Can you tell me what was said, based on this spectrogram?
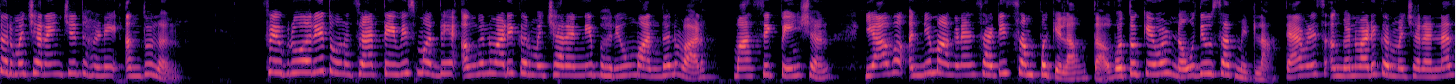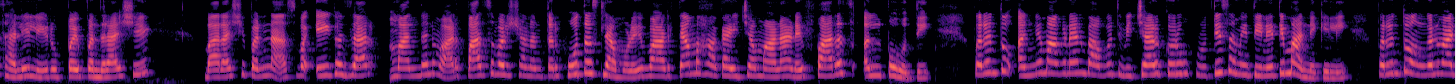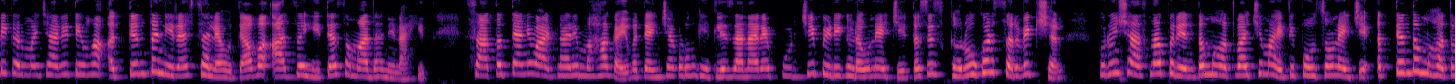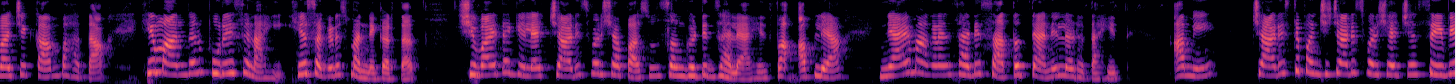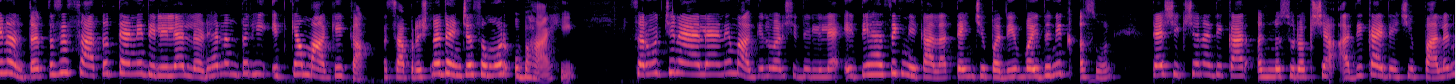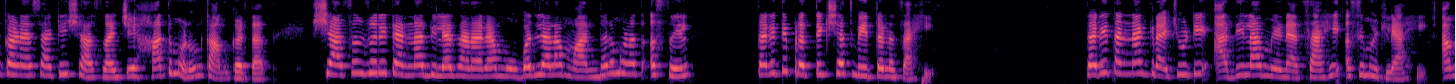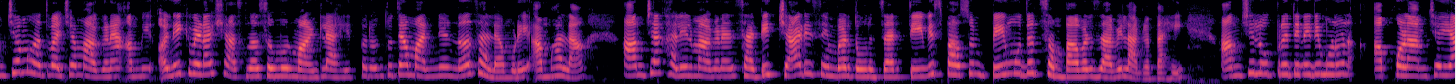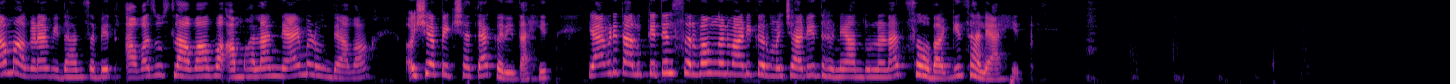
कर्मचाऱ्यांचे धरणे आंदोलन. फेब्रुवारी दोन हजार तेवीसमध्ये अंगणवाडी कर्मचाऱ्यांनी भरीव मानधनवाढ मासिक पेन्शन या व अन्य मागण्यांसाठी संप केला होता व तो केवळ नऊ दिवसात मिटला. त्यावेळेस अंगणवाडी कर्मचाऱ्यांना झालेली रुपये पंधराशे बाराशे पन्नास व एक हजार मानधनवाढ पाच वर्षानंतर होत असल्यामुळे वाढत्या महागाईच्या मानाने फारच अल्प होती. परंतु अन्य मागण्यांबाबत विचार करून कृती समितीने ती मान्य केली. परंतु अंगणवाडी कर्मचारी तेव्हा अत्यंत निराश झाल्या होत्या व आजही त्या समाधानी नाहीत. सातत्याने वाढणारी महागाई व त्यांच्याकडून घेतले जाणारे पुढची पिढी घडवण्याची तसेच घरोघर सर्वेक्षण करून शासनापर्यंत महत्त्वाची माहिती पोहोचवण्याचे अत्यंत महत्त्वाचे काम पाहता हे मानधन पुरेसे नाही हे सगळेच मान्य करतात. शिवाय त्या गेल्या चाळीस वर्षापासून संघटित झाल्या आहेत व आपल्या न्याय मागण्यांसाठी सातत्याने लढत आहेत. आम्ही चाळीस ते पंचेचाळीस वर्षाच्या सेवेनंतर तसेच सातत्याने दिलेल्या लढ्यानंतरही इतक्या मागे का असा प्रश्न त्यांच्यासमोर उभा आहे. सर्वोच्च न्यायालयाने मागील वर्षी दिलेल्या ऐतिहासिक निकालात त्यांची पदे वैधानिक असून त्या शिक्षण अधिकार अन्न सुरक्षा आदी कायद्याचे पालन करण्यासाठी शासनाचे हात म्हणून काम करतात. शासन जरी त्यांना दिल्या जाणाऱ्या मोबदल्याला मानधन म्हणत असेल तरी ते प्रत्यक्षात वेतनच आहे. तरी त्यांना ग्रॅच्युटी आदी लाभ मिळण्याचा आहे असे म्हटले आहे. आमच्या महत्त्वाच्या मागण्या आम्ही अनेक वेळा शासनासमोर मांडल्या आहेत परंतु त्या मान्य न झाल्यामुळे आम्हाला आमच्या खालील मागण्यांसाठी चार डिसेंबर दोन हजार तेवीसपासून बेमुदत संपावर जावे लागत आहे. आमचे लोकप्रतिनिधी म्हणून आपण आमच्या या मागण्या विधानसभेत आवाज उचलावा व आम्हाला न्याय मिळवून द्यावा अशी अपेक्षा त्या करीत आहेत. यावेळी तालुक्यातील सर्व अंगणवाडी कर्मचारी धरणे आंदोलनात सहभागी झाले आहेत.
